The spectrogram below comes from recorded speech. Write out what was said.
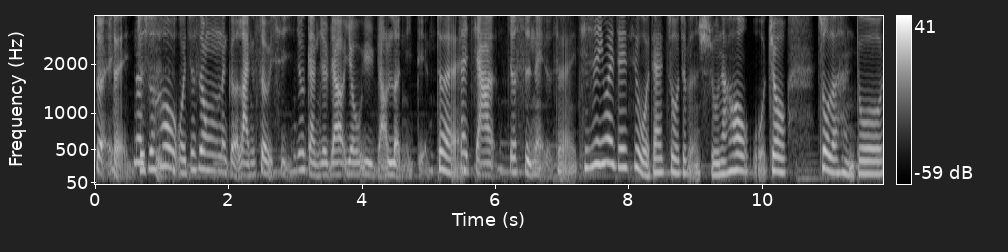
对对那就是时候我就是用那个蓝色系，就感觉比较忧郁，比较冷一点。对，在家就室内的对，其实因为这一次我在做这本书，然后我就做了很多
